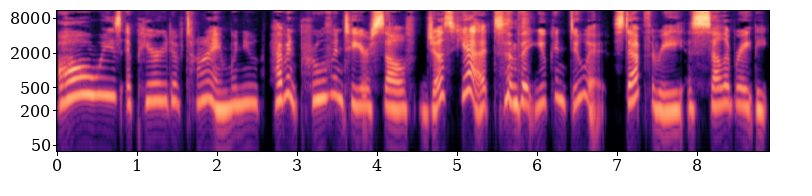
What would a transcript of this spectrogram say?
always a period of time when you haven't proven to yourself just yet that you can do it. Step three is celebrate the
